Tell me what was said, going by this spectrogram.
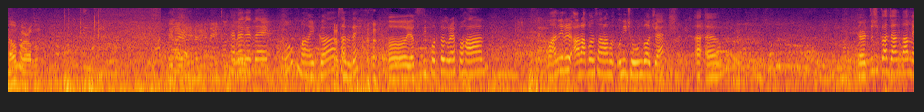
No problem. Have a good day. Oh my god. 들었어? 하는데? 어, 역시 포토그래퍼 한. 와니를 알아본 사람은 운이 좋은 거죠? 어어. 12시까지 한다며.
